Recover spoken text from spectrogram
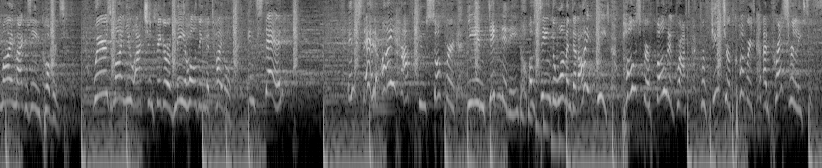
my magazine covers? Where's my new action figure of me holding the title? Instead, Instead, I have to suffer the indignity of seeing the woman that I beat pose for photographs for future covers and press releases.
